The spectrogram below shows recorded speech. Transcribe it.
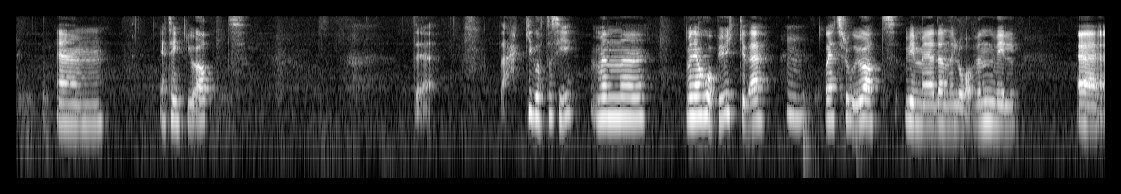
um, jeg tenker jo at det, det er ikke godt å si. Men, eh, men jeg håper jo ikke det. Og jeg tror jo at vi med denne loven vil eh,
